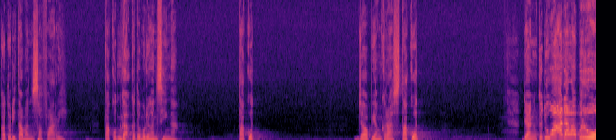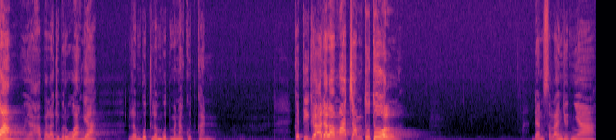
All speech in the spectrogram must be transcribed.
Atau di taman safari. Takut nggak ketemu dengan singa? Takut? Jawab yang keras, takut? Dan kedua adalah beruang. Ya, apalagi beruang ya. Lembut-lembut menakutkan. Ketiga adalah macam tutul. Dan selanjutnya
